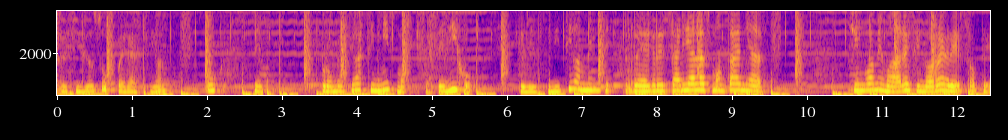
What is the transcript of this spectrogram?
recibió su operación, se prometió a sí mismo, o sea, se dijo que definitivamente regresaría a las montañas chingo a mi madre si no regreso, ¿qué?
